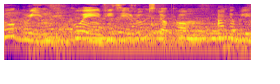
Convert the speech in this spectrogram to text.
Go green, go and visit rooms.com. and boleh.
